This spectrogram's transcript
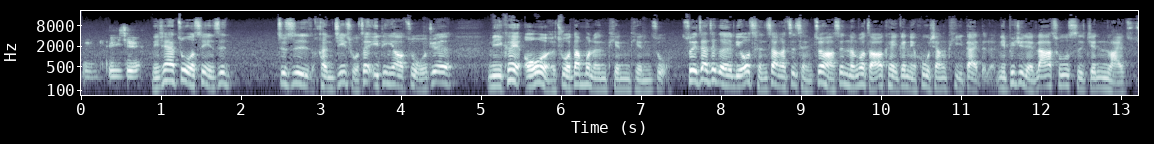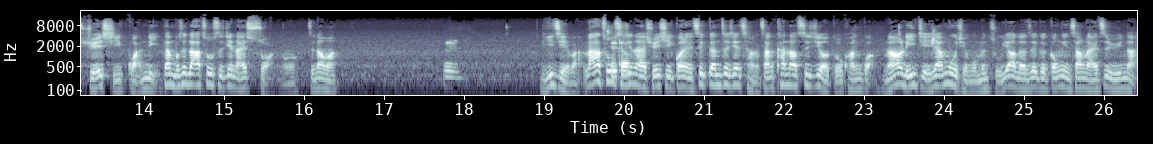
嗯，理解，你现在做的事情是就是很基础，这一定要做。我觉得你可以偶尔做，但不能天天做。所以在这个流程上的制成，最好是能够找到可以跟你互相替代的人。你必须得拉出时间来学习管理，但不是拉出时间来爽哦，知道吗？嗯，理解吧？拉出时间来学习管理，是跟这些厂商看到世界有多宽广，然后理解一下目前我们主要的这个供应商来自于哪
